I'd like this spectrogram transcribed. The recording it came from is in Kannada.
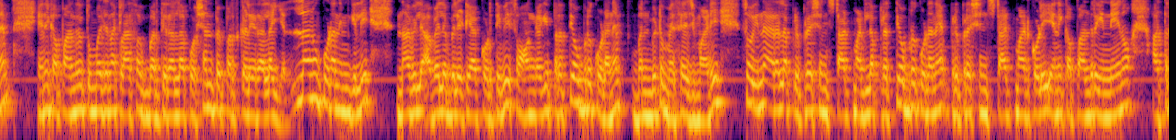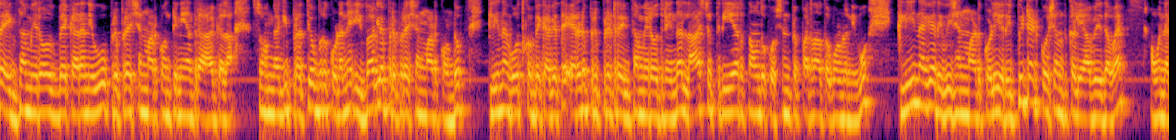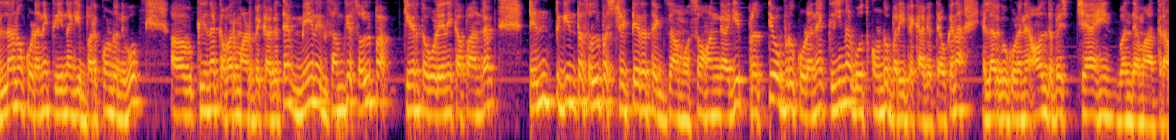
ಏನಕ್ಕಪ್ಪ ಅಂದರೆ ತುಂಬ ಜನ ಕ್ಲಾಸ್ ಹೋಗಿ ಬರ್ತಿರಲ್ಲ ಕ್ವಶನ್ ಪೇಪರ್ಸ್ಗಳಿರಲ್ಲ ಎಲ್ಲನೂ ಕೂಡ ನಿಮ್ಗೆ ಇಲ್ಲಿ ನಾವಿಲ್ಲಿ ಅವೈಲೇಬಿಲಿಟಿ ಆಗಿ ಕೊಡ್ತೀವಿ. ಸೊ ಹಾಗಾಗಿ ಪ್ರತಿಯೊಬ್ಬರು ಕೂಡ ಬಂದುಬಿಟ್ಟು ಮೆಸೇಜ್ ಮಾಡಿ. ಸೊ ಇನ್ನು ಯಾರೆಲ್ಲ ಪ್ರಿಪ್ರೇಷನ್ ಸ್ಟಾರ್ಟ್ ಮಾಡಿಲ್ಲ ಪ್ರತಿಯೊಬ್ಬರು ಕೂಡ ಪ್ರಿಪ್ರೇಷನ್ ಸ್ಟಾರ್ಟ್ ಮಾಡ್ಕೊಳ್ಳಿ. ಏನಕ್ಕಪ್ಪ ಅಂದರೆ ಇನ್ನೇನು ಹತ್ರ ಎಕ್ಸಾಮ್ ಇರೋ ಬೇಕಾದ್ರೆ ನೀವು ಪ್ರಿಪ್ರೇಷನ್ ಮಾಡ್ಕೊತೀನಿ ಅಂದರೆ ಆಗಲ್ಲ. ಸೊ ಹಾಗಾಗಿ ಪ್ರತಿಯೊಬ್ಬರು ಕೂಡ ಇವಾಗಲೇ ಪ್ರಿಪ್ರೇಷನ್ ಮಾಡಿಕೊಂಡು ಕ್ಲೀನಾಗಿ ಓದ್ಕೋಬೇಕಾಗುತ್ತೆ. ಎರಡು ಪ್ರಿಪ್ರೇಟರ್ ಎಕ್ಸಾಮ್ ಇರೋದ್ರಿಂದ ಲಾಸ್ಟ್ ತ್ರೀ ಇಯರ್ಸ್ನ ಒಂದು ಕ್ವಶನ್ ಪೇಪರ್ನ ತೊಗೊಂಡು ನೀವು ಕ್ಲೀನಾಗೆ ರಿವಿಷನ್ ಮಾಡ್ಕೊಳ್ಳಿ. ರಿಪೀಟೆಡ್ ಕ್ವಶನ್ಸ್ಗಳು ಯಾವಿದಾವೆ ಅವನ್ನೆಲ್ಲನೂ ಕೂಡ ಕ್ಲೀನಾಗಿ ಬರ್ಕೊಂಡು ನೀವು ಕ್ಲೀನಾಗಿ ಕವರ್ ಮಾಡಬೇಕಾಗುತ್ತೆ. ಮೇನ್ ಎಕ್ಸಾಮ್ಗೆ ಸ್ವಲ್ಪ ಕೇರ್ ತಗೊಳ್ಳಿ. ಏನಕ್ಕಪ್ಪ ಅಂದರೆ ಟೆಂತ್ಗಿಂತ ಸ್ವಲ್ಪ ಸ್ಟ್ರಿಕ್ಟ್ ಇರುತ್ತೆ ಎಕ್ಸಾಮು ಸೊ ಹಾಗಾಗಿ ಪ್ರತಿಯೊಬ್ಬರು ಕೂಡ ಕ್ಲೀನಾಗಿ ಓದ್ಕೊಂಡು ಬರೀಬೇಕಾಗುತ್ತೆ. ಓಕೆನಾ ಎಲ್ಲರಿಗೂ ಕೂಡ all the best Jai Hind ಒಂದೇ ಮಾತ್ರ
